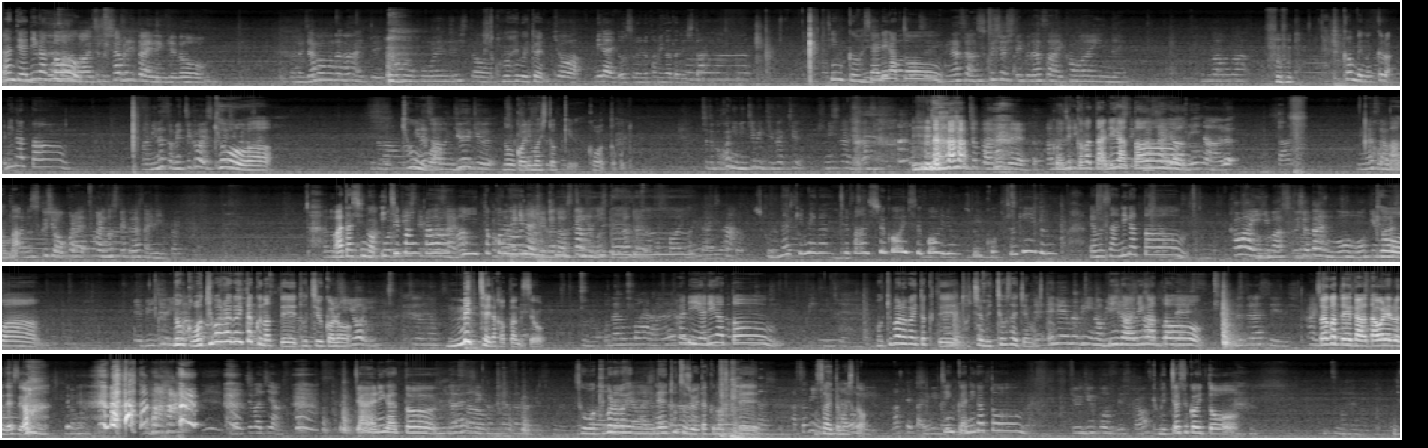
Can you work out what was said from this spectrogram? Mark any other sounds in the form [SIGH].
ランディありがとう。ちょっと喋りたいねんけどなんか邪魔者が入って今日も公園でした。この辺が痛いの。今日は未来とお揃いの髪型でした。ティンくん星ありがとう。皆さんスクショしてください。可愛いんで。神戸の黒ありがとうあ皆さんめっちゃ可愛い。スクショ今日は今日はんぎゅうぎゅう何かありましたっけ？変わったこと。ちょっとここにニキビ気づき [LAUGHS] ちょっとあるんでコジクマタありがとう。皆さんこんばんはあのスクショこれこれ載せてくださいね私の一番可愛いところにできないという方はスタンプにしてくださいそんな君が一番すごいすごいよ。すごすぎる山さんありがとう可愛い日はスクショタイムを設け今ます。日はなんか脇腹が痛くなって途中から。めっちゃ痛かったんですよ。ハリーありがとう。脇腹が痛くて途中めっちゃ押さえちゃいました。リーダーありがとう。うそういうこと言うから倒れるんですよ。じゃあありがとう。そう脇腹がね突如痛くなって押さえてましたジンクありがとう。ぎゅうポーズですかうめっちゃ汗かいた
